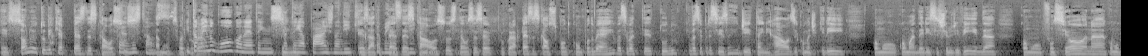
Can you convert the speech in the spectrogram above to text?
É só no YouTube que é pés descalços. Pés descalços. Tá bom, e procurar. também no Google, né? Tem, já tem a página ali que Exato, também pés explica, né? descalços. Então, se você procurar pésdescalços.com.br, você vai ter tudo que você precisa de tiny house, como adquirir, como, como aderir esse estilo de vida, como funciona, como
